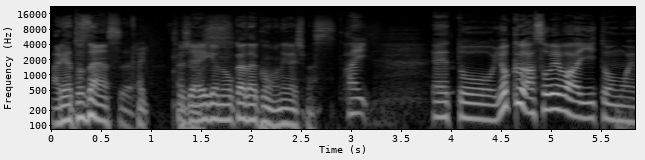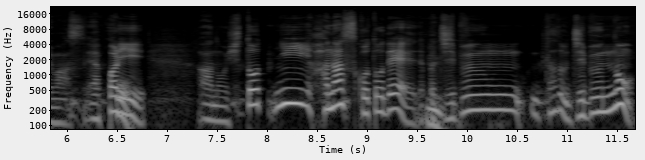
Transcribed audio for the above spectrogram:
ありがとうございます、はい、それじゃあ営業の岡田君お願いします。はい。えっ、とよく遊べばいいと思います。やっぱりあの人に話すことでやっぱ自分、例えば自分の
